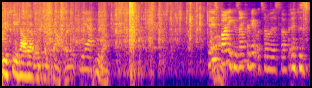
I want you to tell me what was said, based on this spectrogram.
you see how that was gonna count, right? yeah. Yeah. It is uh-huh. funny because I forget what some of this stuff is.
